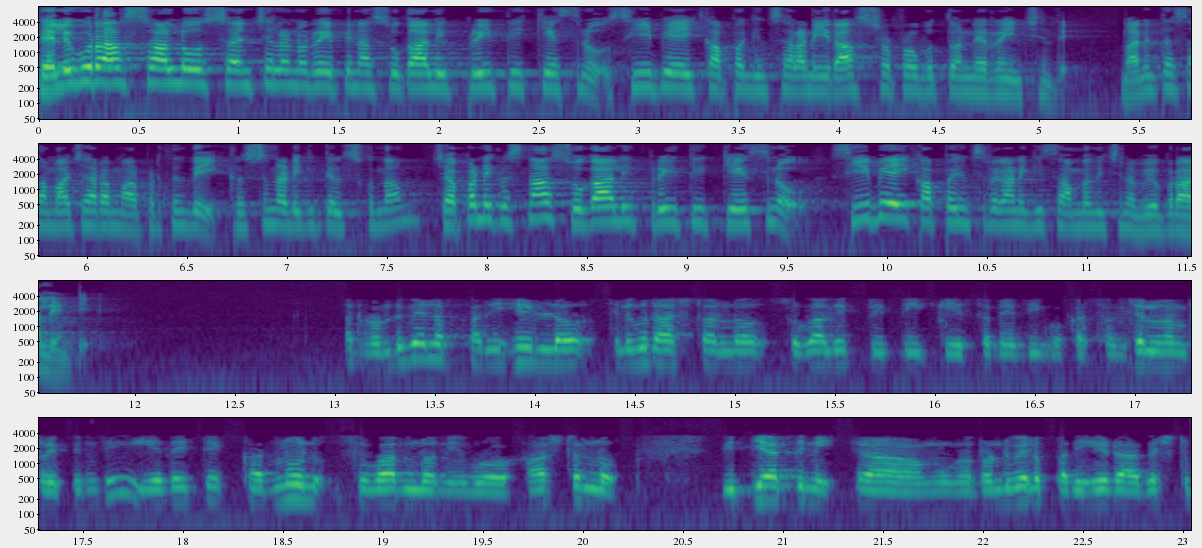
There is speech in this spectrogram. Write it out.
తెలుగు రాష్ట్రాల్లో సంచలనం రేపిన సుగాలి ప్రీతి కేసును సీబీఐకి అప్పగించాలని రాష్ట్ర ప్రభుత్వం నిర్ణయించింది. మరింత సమాచారం మా ప్రతినిధి కృష్ణ అడిగి తెలుసుకుందాం. చెప్పండి కృష్ణ సుగాలి ప్రీతి కేసును సీబీఐకి అప్పగించడానికి సంబంధించిన వివరాలేంటి? రెండు వేల పదిహేడులో తెలుగు రాష్ట్రాల్లో సుగాలి ప్రీతి కేసు అనేది ఒక సంచలనం రేపింది. ఏదైతే కర్నూలు శివార్లోని ఓ హాస్టల్లో విద్యార్థిని రెండు వేల పదిహేడు ఆగస్టు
